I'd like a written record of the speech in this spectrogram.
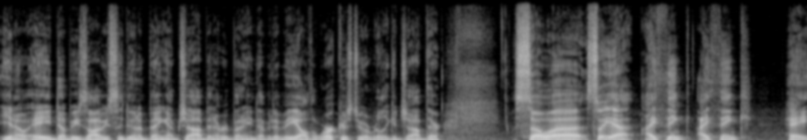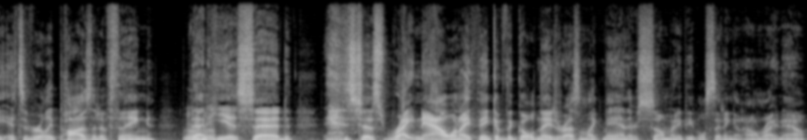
you know, AEW's obviously doing a bang up job, and everybody in WWE, all the workers do a really good job there. So, uh, so yeah, I think I think hey, it's a really positive thing that he has said. It's just right now when I think of the golden age of wrestling, I'm like, man, there's so many people sitting at home right now,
